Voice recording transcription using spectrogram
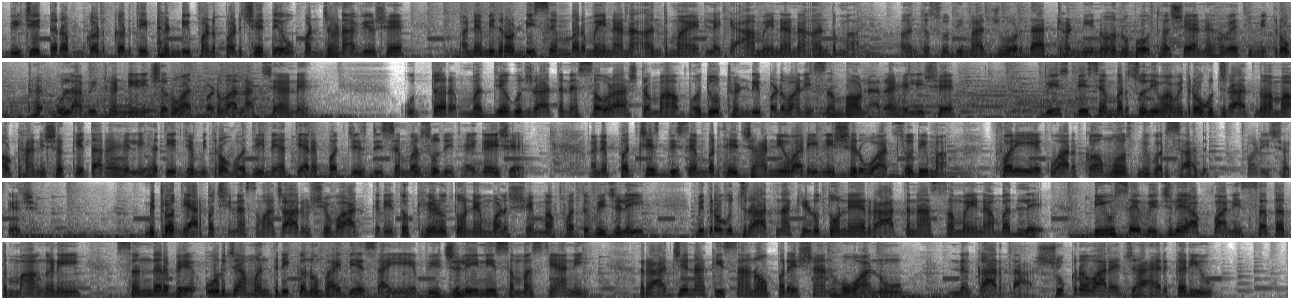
બીજી તરફ કડકડતી ઠંડી પણ પડશે તેવું પણ જણાવ્યું છે. અને મિત્રો ડિસેમ્બર મહિનાના અંતમાં એટલે કે આ મહિનાના અંતમાં અંત સુધીમાં જોરદાર ઠંડીનો અનુભવ થશે અને હવેથી મિત્રો ગુલાબી ઠંડીની શરૂઆત પડવા લાગશે અને ઉત્તર મધ્ય ગુજરાત અને સૌરાષ્ટ્રમાં વધુ ઠંડી પડવાની સંભાવના રહેલી છે. વીસ ડિસેમ્બર સુધીમાં મિત્રો ગુજરાતમાં માવઠાની શક્યતા રહેલી હતી જે મિત્રો વધીને અત્યારે પચીસ ડિસેમ્બર સુધી થઈ ગઈ છે. અને પચીસ ડિસેમ્બરથી જાન્યુઆરીની શરૂઆત સુધીમાં ફરી એકવાર કમોસમી વરસાદ પડી શકે છે. મિત્રો, ત્યાર પછીના સમાચાર વિશે વાત કરીએ તો ખેડૂતોને મળશે મફત વીજળી. મિત્રો, ગુજરાતના ખેડૂતોને રાતના સમયના બદલે દિવસે વીજળી આપવાની સતત માંગણી. સંદર્ભે ઊર્જા મંત્રી કનુભાઈ દેસાઈએ વીજળીની સમસ્યાની રાજ્યના કિસાનો પરેશાન હોવાનું નકારતા શુક્રવારે જાહેર કર્યું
